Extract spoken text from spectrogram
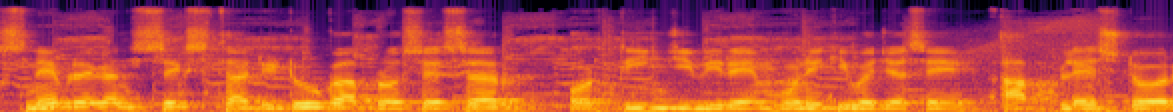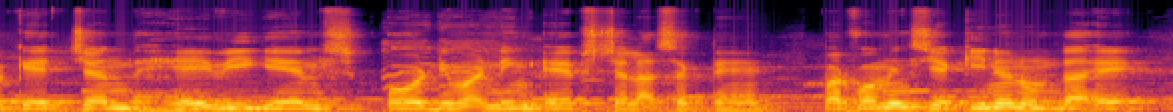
स्नैपड्रैगन 632 का प्रोसेसर और तीन जीबी रैम होने की वजह से आप प्ले स्टोर के चंद हेवी गेम्स और डिमांडिंग एप्स चला सकते हैं। परफॉर्मेंस यकीनन उम्दा है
